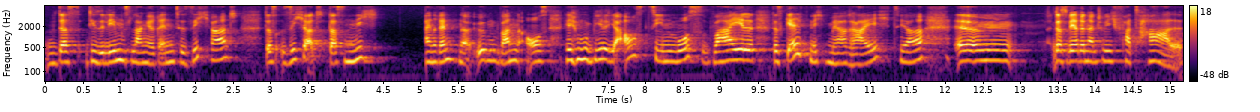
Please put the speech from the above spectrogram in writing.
das diese lebenslange Rente sichert. Das sichert, dass nicht ein Rentner irgendwann aus der Immobilie ausziehen muss, weil das Geld nicht mehr reicht. Ja. Ähm, das wäre natürlich fatal.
